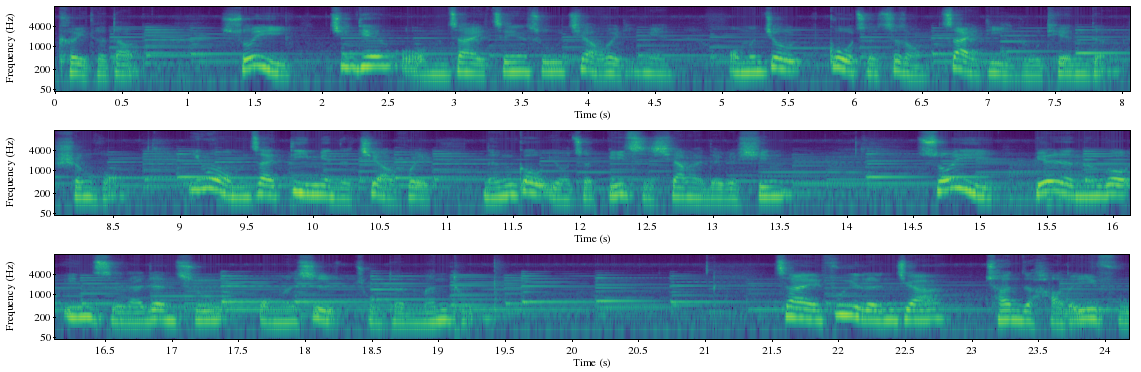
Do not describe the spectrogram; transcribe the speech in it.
可以得到的。所以今天我们在真耶稣教会里面，我们就过着这种在地如天的生活，因为我们在地面的教会能够有着彼此相爱的一个心，所以别人能够因此来认出我们是主的门徒，在富裕人家。穿着好的衣服，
